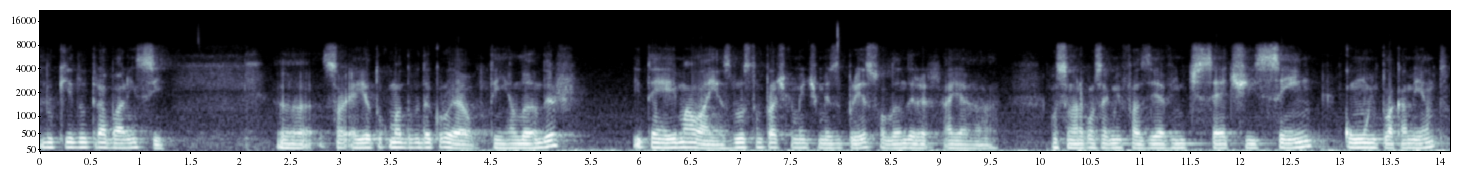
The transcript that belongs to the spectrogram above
do que do trabalho em si. Ah, só aí eu tô com uma dúvida cruel. Tem a Lander e tem a Himalaia. As duas estão praticamente o mesmo preço. A Lander, aí a concessionária consegue me fazer a 27,100 com um emplacamento.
